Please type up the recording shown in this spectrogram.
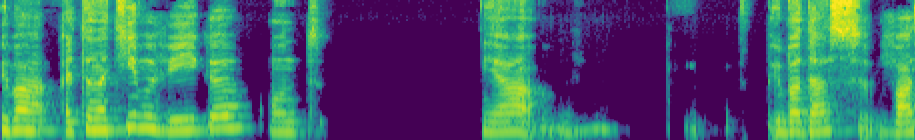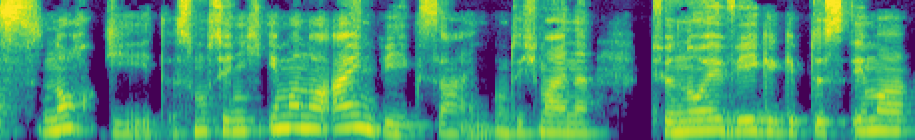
über alternative Wege und ja, über das, was noch geht. Es muss ja nicht immer nur ein Weg sein. Und ich meine, für neue Wege gibt es immer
